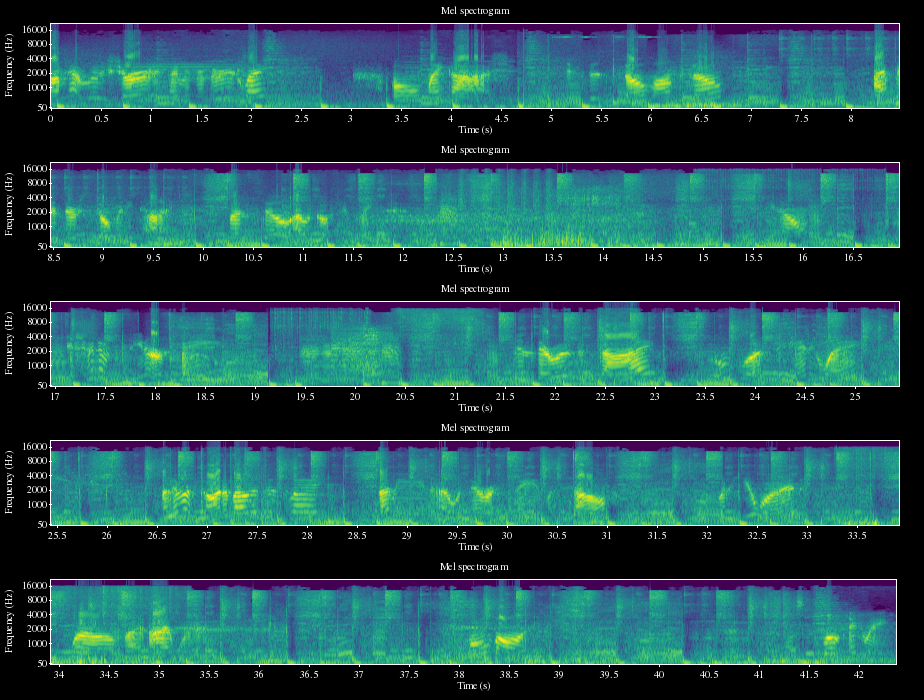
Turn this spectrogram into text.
I'm not really sure if I remember it right. Oh my gosh, it's been so long ago. I've been there so many times, but still I would go see places. You know, you should have seen her face. And there was this guy. Who was he anyway? I never thought about it this way. I mean, I would never myself. But you would. Well, but I would. Hold on. Well, anyway.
